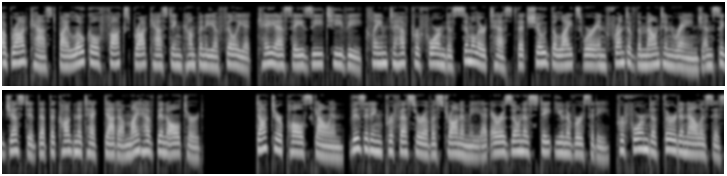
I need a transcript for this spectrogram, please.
A broadcast by local Fox Broadcasting Company affiliate KSAZ-TV claimed to have performed a similar test that showed the lights were in front of the mountain range and suggested that the Cognitech data might have been altered. Dr. Paul Scowen, visiting professor of astronomy at Arizona State University, performed a third analysis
